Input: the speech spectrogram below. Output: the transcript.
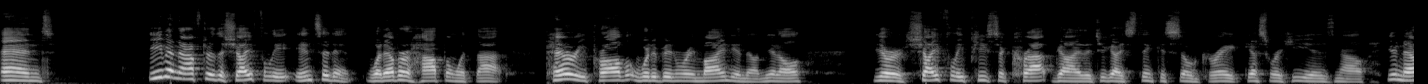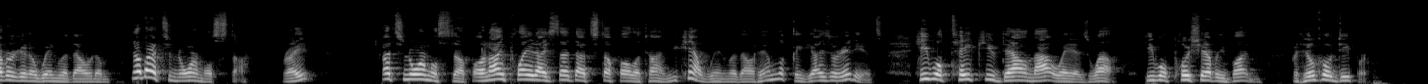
And even after the Scheifele incident, whatever happened with that, Perry probably would have been reminding them, you know, your Scheifele piece of crap guy that you guys think is so great. Guess where he is now? You're never going to win without him. Now that's normal stuff, right? That's normal stuff. When I played, I said that stuff all the time. You can't win without him. Look, you guys are idiots. He will take you down that way as well. He will push every button, but he'll go deeper.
